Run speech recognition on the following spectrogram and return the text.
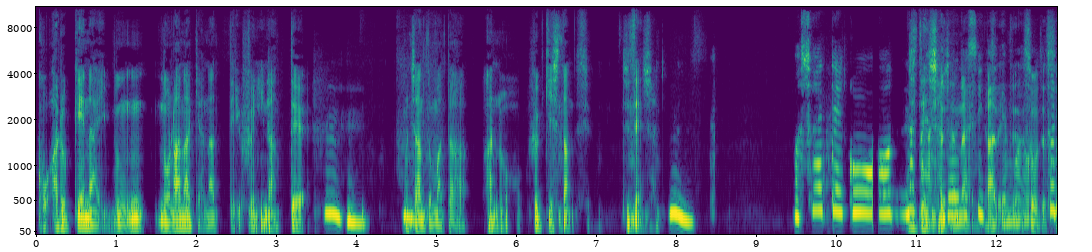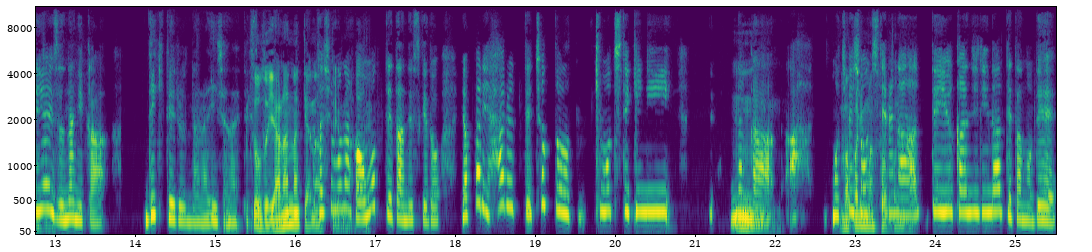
こう歩けない分乗らなきゃなっていう風になって、うんうんもうちゃんとまた、あの、復帰したんですよ。自転車に。うん。まあ、そうやって、こう、なんか、自転車じゃないいろいろスイッチであもれそうですとりあえず何かできてるんならいいじゃないですか。そうそう、やらなきゃな私もなんか思ってたんですけど、やっぱり春ってちょっと気持ち的に、なんか、うんあ、モチベーション落ちてるなっていう感じになってたので、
